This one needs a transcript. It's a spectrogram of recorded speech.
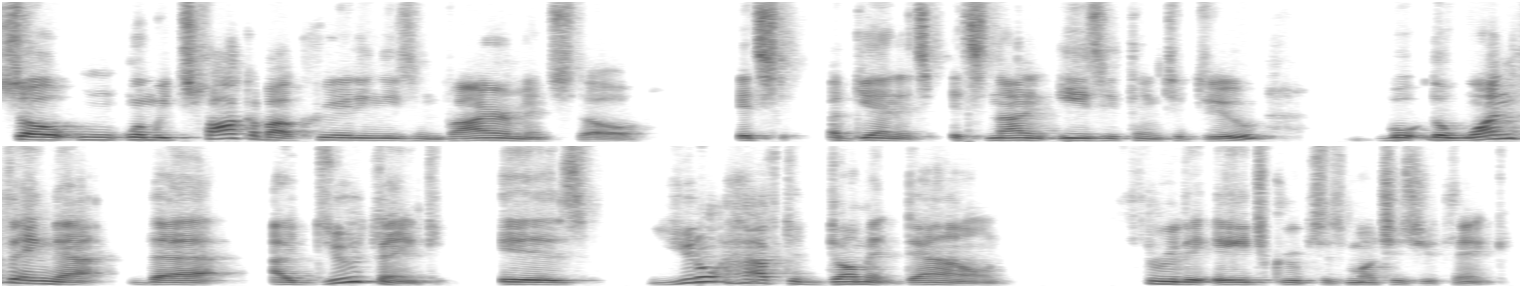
So when we talk about creating these environments, though, it's again, it's it's not an easy thing to do. But the one thing that that I do think is you don't have to dumb it down through the age groups as much as you think.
